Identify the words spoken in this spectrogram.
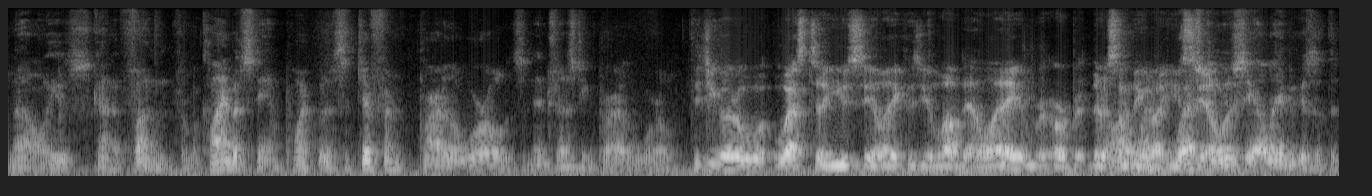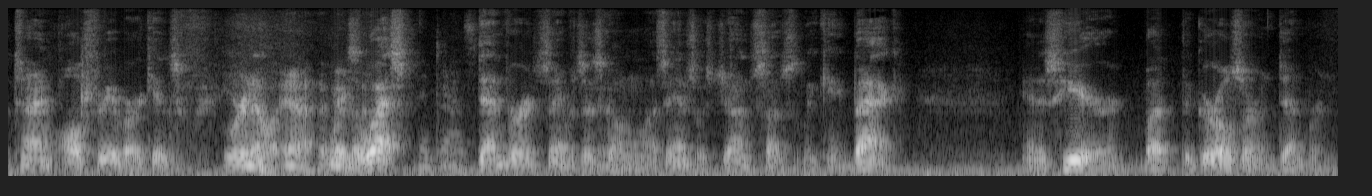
not only is kind of fun from a climate standpoint, but it's a different part of the world. It's an interesting part of the world. Did you go to west to UCLA because you loved LA, or, or there was Well, something I about went west to UCLA? UCLA because at the time all three of our kids We're in LA. Yeah, that were in the sense. West. Fantastic. Denver, San Francisco, and Los Angeles. John subsequently came back and is here, but the girls are in Denver and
